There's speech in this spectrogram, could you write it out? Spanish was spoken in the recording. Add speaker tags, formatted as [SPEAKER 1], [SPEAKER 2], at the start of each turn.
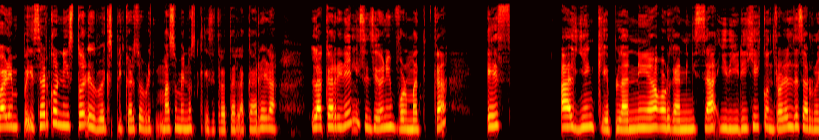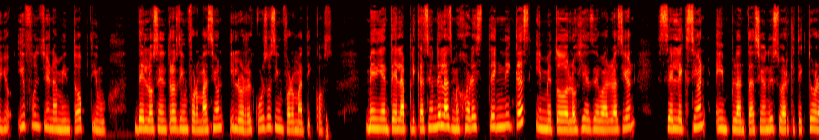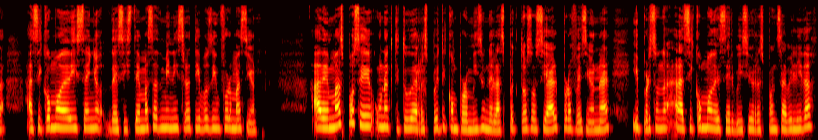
[SPEAKER 1] Para empezar con esto, les voy a explicar sobre más o menos qué se trata la carrera. La carrera de licenciado en informática es alguien que planea, organiza y dirige y controla el desarrollo y funcionamiento óptimo de los centros de información y los recursos informáticos, mediante la aplicación de las mejores técnicas y metodologías de evaluación, selección e implantación de su arquitectura, así como de diseño de sistemas administrativos de información. Además, posee una actitud de respeto y compromiso en el aspecto social, profesional y personal, así como de servicio y responsabilidad.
